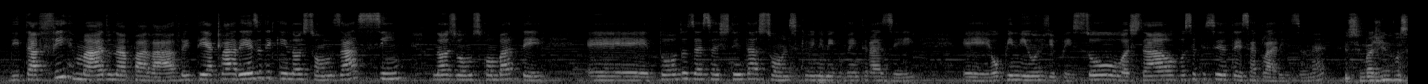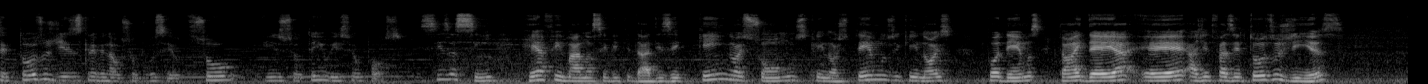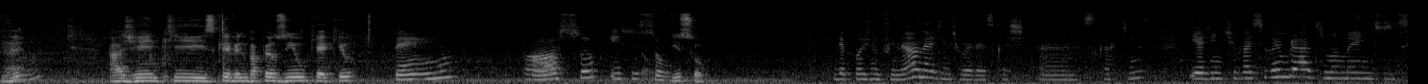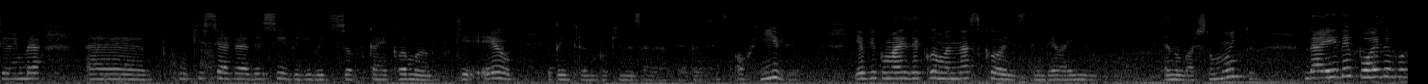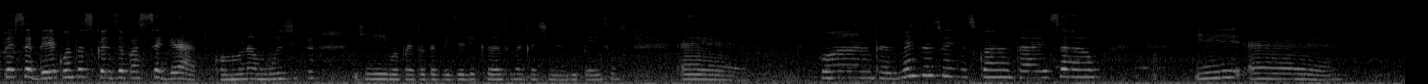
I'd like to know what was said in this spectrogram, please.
de estar firmado na palavra e ter a clareza de quem nós somos. Assim, nós vamos combater eh, todas essas tentações que o inimigo vem trazer, eh, opiniões de pessoas, tal. Você precisa ter essa clareza, né? Isso, imagine você todos os dias escrevendo algo sobre você. Eu sou isso, eu tenho isso, eu posso. Precisa sim reafirmar nossa identidade, dizer quem nós somos, quem nós temos e quem nós podemos. Então a ideia é a gente fazer todos os dias, né? A gente escrever no papelzinho o que é que eu Tenho, Posso e sou. e sou. Depois, no final, né, a gente vai ler as, as cartinhas e a gente vai se lembrar dos momentos, se lembrar é, o que ser agradecido, de vez de só ficar reclamando. Porque eu, eu tô entrando um pouquinho nessa adolescência horrível e eu fico mais reclamando nas coisas, entendeu? Aí eu não gosto muito. Daí depois eu vou perceber quantas coisas eu posso ser grato, como na música que meu pai toda vez ele canta na caixinha de bênçãos. É, Quantas bênçãos quantas são. E é,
